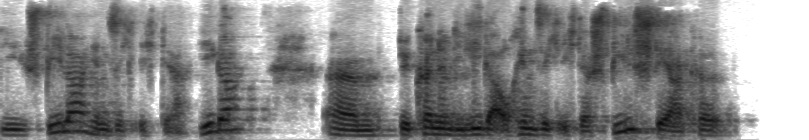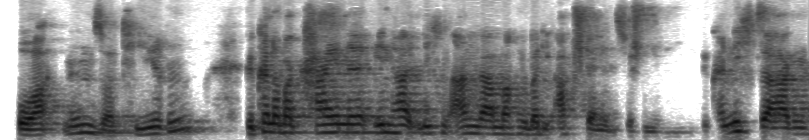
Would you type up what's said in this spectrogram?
die Spieler hinsichtlich der Liga. Ähm, wir können die Liga auch hinsichtlich der Spielstärke ordnen, sortieren. Wir können aber keine inhaltlichen Angaben machen über die Abstände zwischen den Ligen. Wir können nicht sagen,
